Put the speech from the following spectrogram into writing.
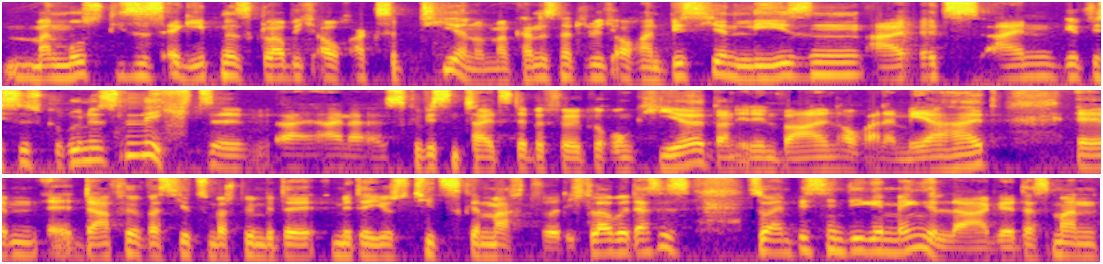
man muss dieses Ergebnis, glaube ich, auch akzeptieren. Und man kann es natürlich auch ein bisschen lesen als ein gewisses grünes Licht äh, eines gewissen Teils der Bevölkerung hier, dann in den Wahlen auch einer Mehrheit, ähm, äh, dafür, was hier zum Beispiel mit der, mit der Justiz gemacht wird. Ich glaube, das ist so ein bisschen die Gemengelage, dass man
